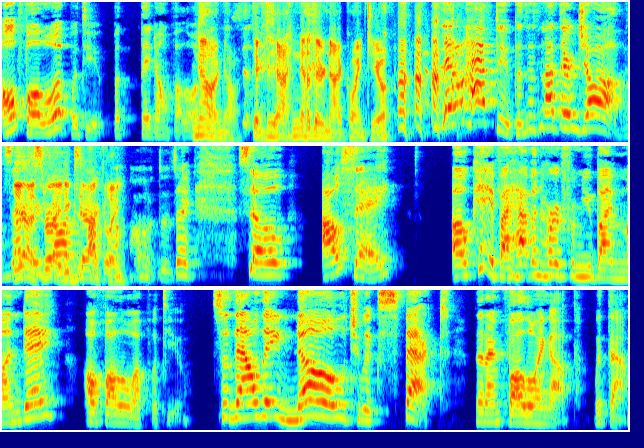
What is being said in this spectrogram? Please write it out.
I'll follow up with you, but they don't follow up. No, no, So- they're not, no, they're not going to. they don't have to because it's not their job. Not Yes, their right, job. exactly. Right. So I'll say, okay, if I haven't heard from you by Monday, I'll follow up with you. So now they know to expect that I'm following up with them.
